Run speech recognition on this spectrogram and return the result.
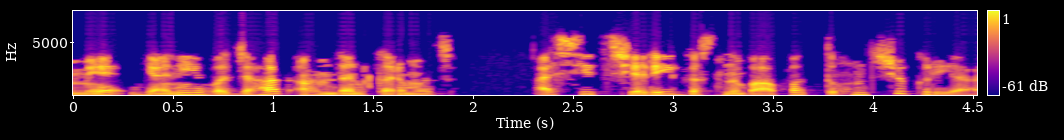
मे, यानी वजाहत आमदन कर्म असित शरीक गसन बापत तुहद शुक्रिया।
